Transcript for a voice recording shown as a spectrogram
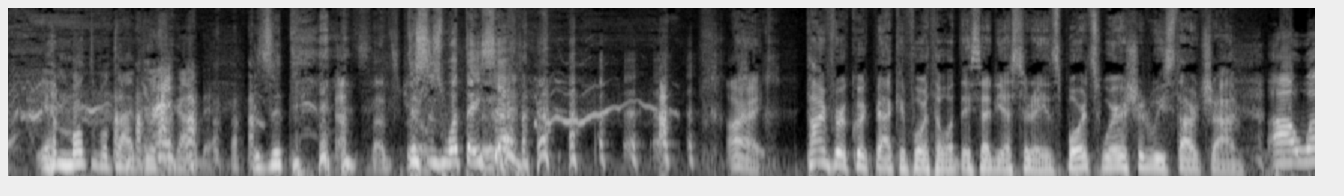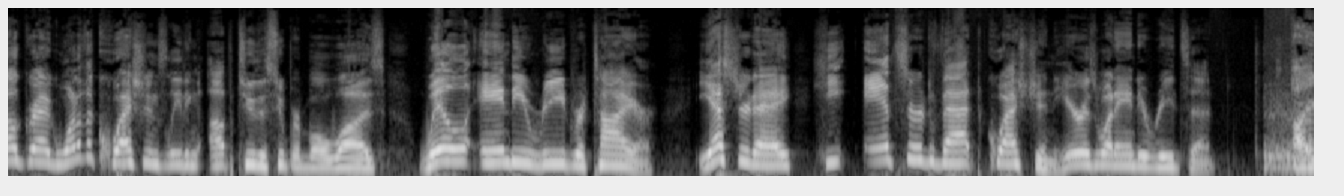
Yeah, multiple times you forgot it. Is it? That's, that's true. this is what they said. All right. Time for a quick back and forth on what they said yesterday in sports. Where should we start, Sean? Uh, well, Greg, one of the questions leading up to the Super Bowl was, "Will Andy Reid retire?" Yesterday, he answered that question. Here is what Andy Reid said. I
